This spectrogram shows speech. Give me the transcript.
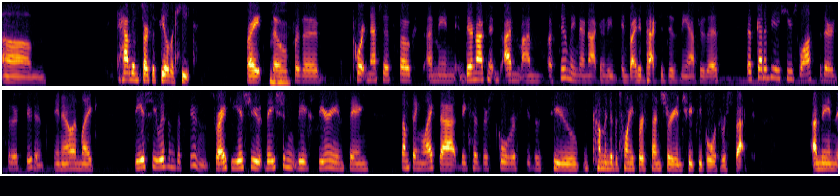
um, have them start to feel the heat, right? So for the Port Neches folks, I mean, they're not going. to I'm I'm assuming they're not going to be invited back to Disney after this. That's got to be a huge loss to their to their students, you know. And like, the issue isn't the students, right? The issue they shouldn't be experiencing something like that because their school refuses to come into the 21st century and treat people with respect. I mean,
